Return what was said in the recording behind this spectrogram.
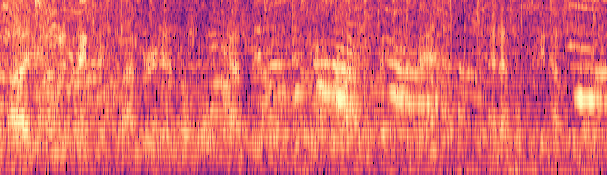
I just want to thank Ms. Lambert and the whole campus and district for having these events, and I hope we can have some more.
